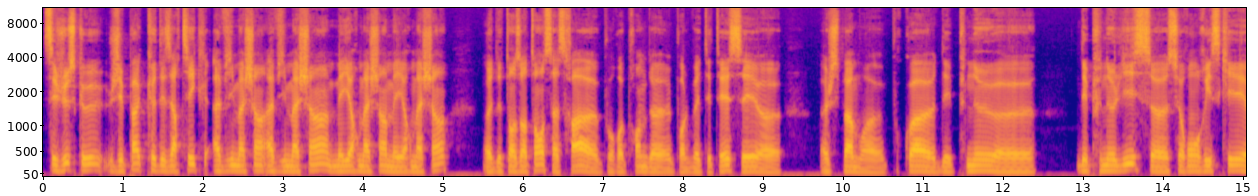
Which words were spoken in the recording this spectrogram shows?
C'est juste que j'ai pas que des articles avis machin, avis machin, meilleur machin, meilleur machin. Euh, de temps en temps, ça sera, euh, pour reprendre pour le VTT, c'est, je sais pas moi, pourquoi des pneus, des pneus lisses seront risqués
